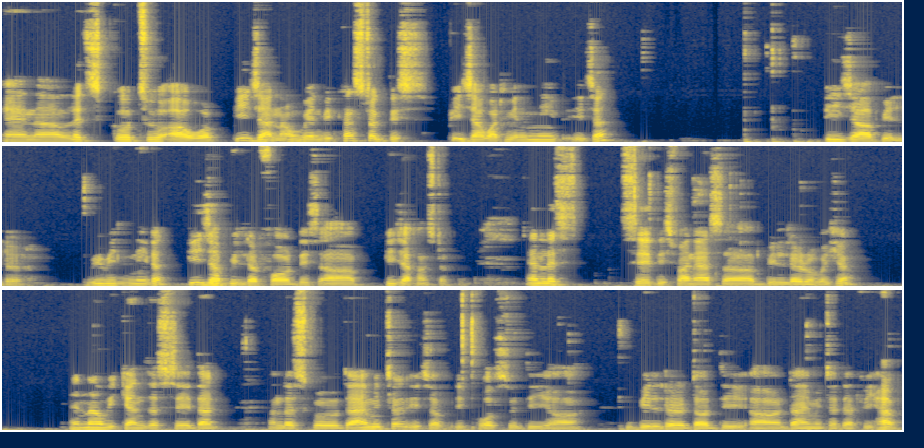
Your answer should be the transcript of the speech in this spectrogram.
And uh, let's go to our pizza now. When we construct this pizza what we'll need is a pizza builder. We will need a pizza builder for this uh, pizza constructor and let's say this one as a builder over here. And now we can just say that underscore diameter is of equals to the uh, builder dot the uh, diameter that we have.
